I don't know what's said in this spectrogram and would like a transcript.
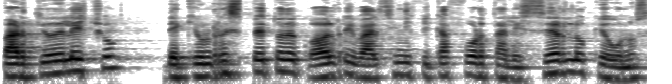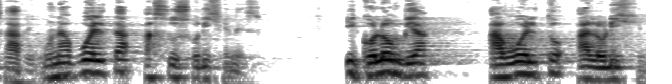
Partió del hecho de que un respeto adecuado al rival significa fortalecer lo que uno sabe, una vuelta a sus orígenes. Y Colombia ha vuelto al origen,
